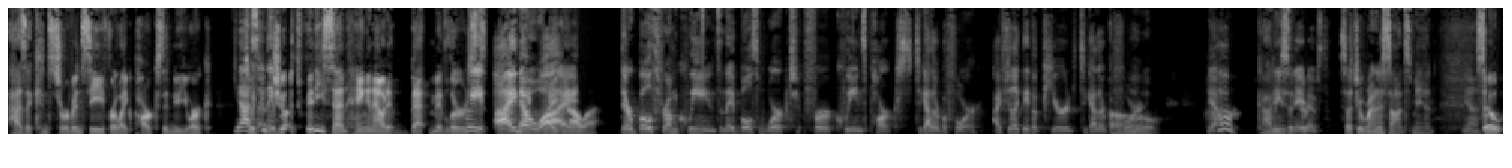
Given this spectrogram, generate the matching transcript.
has a conservancy for like parks in New York. Yes, so and they shows Fifty Cent hanging out at Bette Midler's. wait. I know Black Tie why. Gala. They're both from Queens, and they've both worked for Queens Parks together before. I feel like they've appeared together before. Oh, yeah, Huh. God, he's Queens such a, natives. such a renaissance man. Yeah. So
